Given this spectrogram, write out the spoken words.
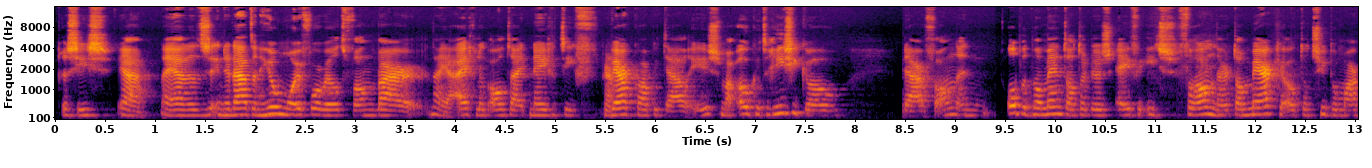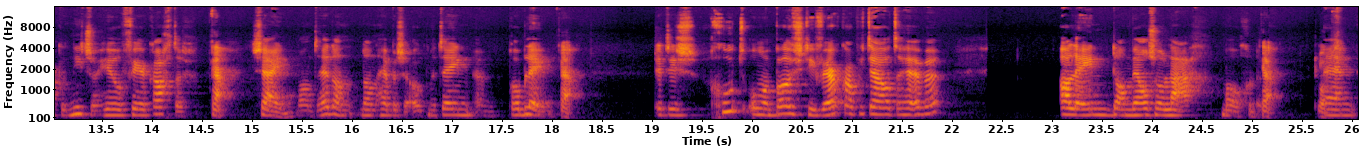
Precies, ja. Nou ja, dat is inderdaad een heel mooi voorbeeld van waar nou ja, eigenlijk altijd negatief Ja. werkkapitaal is, maar ook het risico daarvan. En op het moment dat er dus even iets verandert, dan merk je ook dat supermarkten niet zo heel veerkrachtig Ja. zijn. Want hè, dan, dan hebben ze ook meteen een probleem. Ja. Het is goed om een positief werkkapitaal te hebben, alleen dan wel zo laag mogelijk. Ja. Klopt. En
